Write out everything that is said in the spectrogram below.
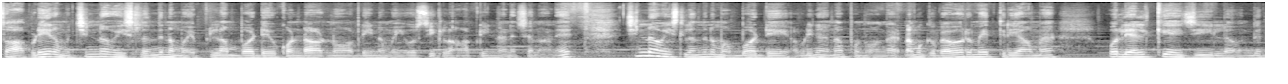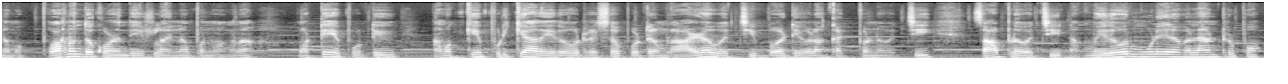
ஸோ அப்படியே நம்ம சின்ன வயசுலேருந்து நம்ம எப்படிலாம் பர்த்டே கொண்டாடணும் அப்படின்னு நம்ம யோசிக்கலாம் அப்படின்னு நினச்சேன் நான். சின்ன வயசுலேருந்து நம்ம பர்த்டே அப்படின்னா என்ன பண்ணுவாங்க? நமக்கு விவரமே தெரியாமல் ஒரு எல்கேஜி இல்லை வந்து நம்ம பிறந்த குழந்தைகளுக்குலாம் என்ன பண்ணுவாங்கன்னா மொட்டையை போட்டு நமக்கே பிடிக்காத ஏதோ ஒரு ட்ரெஸ்ஸை போட்டு நம்மளை அழ வச்சு பர்த்டேவெல்லாம் கட் பண்ண வச்சு சாப்பிட வச்சு நம்ம ஏதோ ஒரு மூலையில் விளாண்டுருப்போம்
